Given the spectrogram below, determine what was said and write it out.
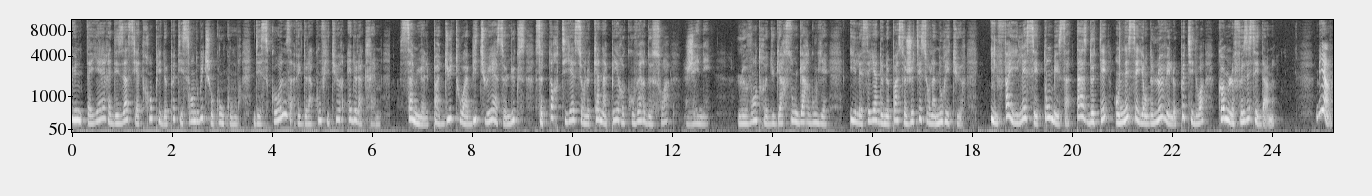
une théière et des assiettes remplies de petits sandwichs aux concombres, des scones avec de la confiture et de la crème. Samuel, pas du tout habitué à ce luxe, se tortillait sur le canapé recouvert de soie, gêné. Le ventre du garçon gargouillait. Il essaya de ne pas se jeter sur la nourriture. Il faillit laisser tomber sa tasse de thé en essayant de lever le petit doigt comme le faisaient ces dames. Bien,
